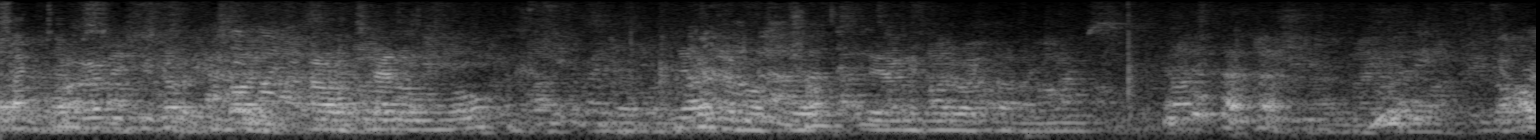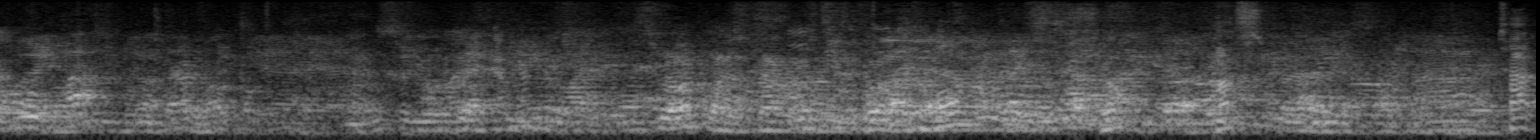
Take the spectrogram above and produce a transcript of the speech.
Sanctums. If you've got like power 10 or more. Yeah, I know my four. It's the only highway card I use. That's what I play power. Sure. Pass. Tap.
